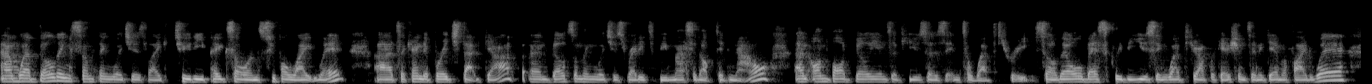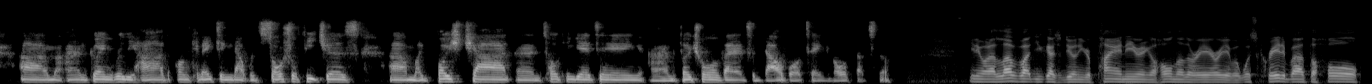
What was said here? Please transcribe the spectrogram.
and we're building something which is like 2D pixel and super lightweight uh, to kind of bridge that gap and build something which is ready to be mass adopted now and onboard billions of users into Web3. So they'll basically be using Web3 applications in a gamified way um, and going really hard on connecting that with social features features um, like voice chat and token gating and virtual events and DAO voting and all of that stuff. You know, what I love about you guys are doing, you're pioneering a whole nother area, but what's great about the whole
